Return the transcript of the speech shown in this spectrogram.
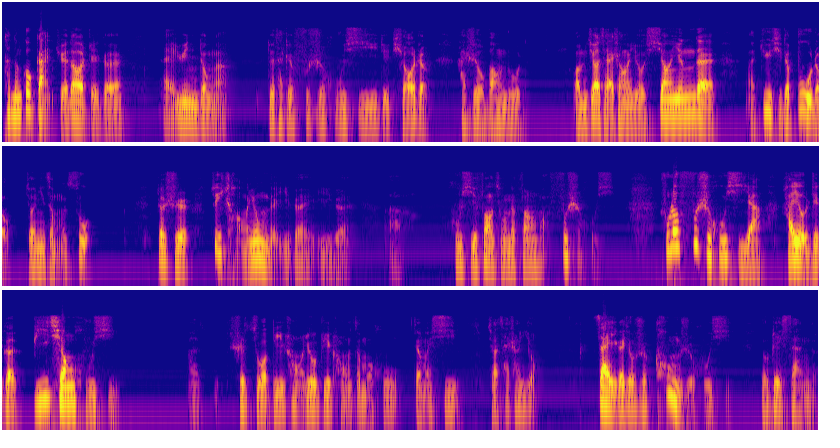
他能够感觉到这个哎运动啊，对他这个腹式呼吸的调整还是有帮助的。我们教材上有相应的啊具体的步骤教你怎么做，这是最常用的一个一个啊呼吸放松的方法，腹式呼吸。除了腹式呼吸呀，还有这个鼻腔呼吸啊，是左鼻孔右鼻孔怎么呼怎么吸，教材上有。再一个就是控制呼吸，有这三个，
